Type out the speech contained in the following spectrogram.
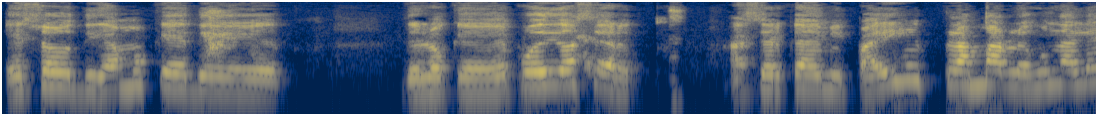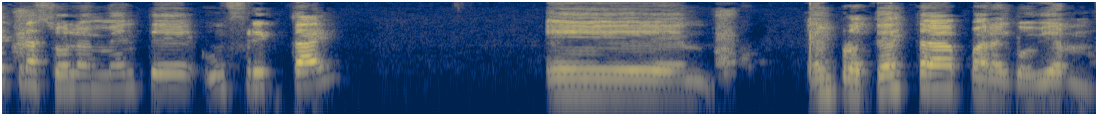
eso digamos que de, de, lo que he podido hacer acerca de mi país, plasmarlo en una letra, solamente un freestyle eh, en protesta para el gobierno.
